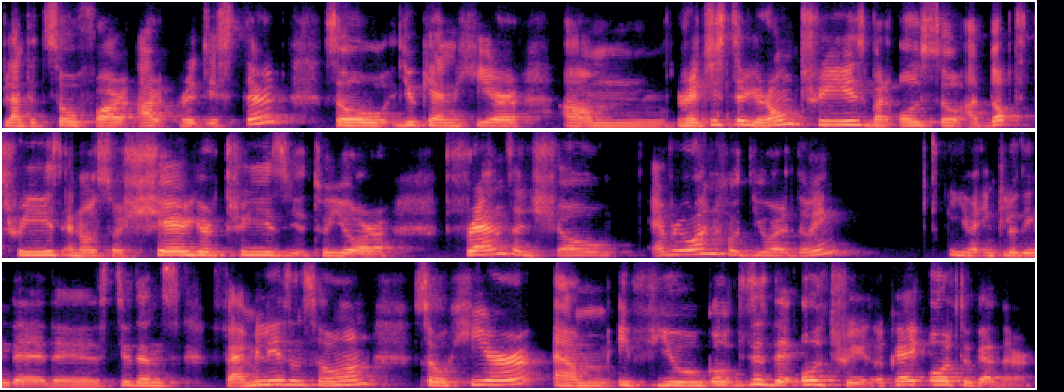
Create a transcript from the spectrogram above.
planted so far are registered. So you can here um, register your own trees, but also adopt trees and also share your trees to your friends and show everyone what you are doing including the, the students' families and so on. So here, um, if you go, this is the old trees, okay, all together.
